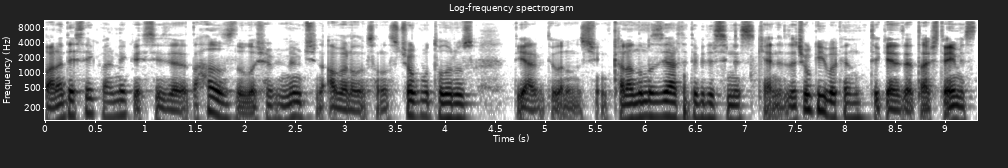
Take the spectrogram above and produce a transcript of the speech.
Bana destek vermek ve sizlere daha hızlı ulaşabilmem için abone olursanız çok mutlu oluruz. Diğer videolarımız için kanalımızı ziyaret edebilirsiniz. Kendinize çok iyi bakın. Tekenize taş değmesin.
